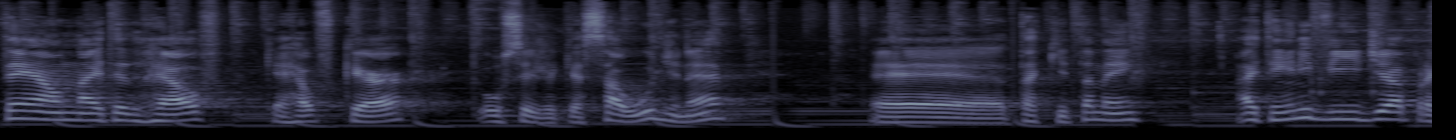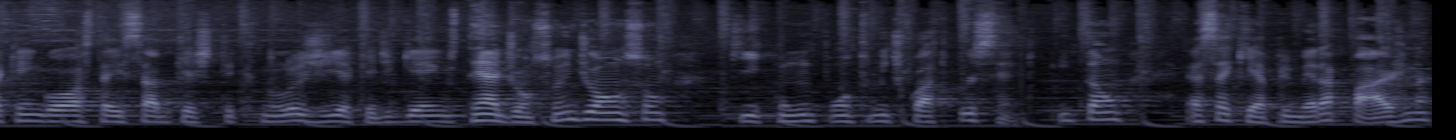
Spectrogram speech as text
Tem a United Health, que é healthcare, ou seja, que é saúde, né? É, tá aqui também. Aí tem a Nvidia, para quem gosta e sabe que é de tecnologia, que é de games. Tem a Johnson Johnson, aqui com 1.24%. Então, essa aqui é a primeira página.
